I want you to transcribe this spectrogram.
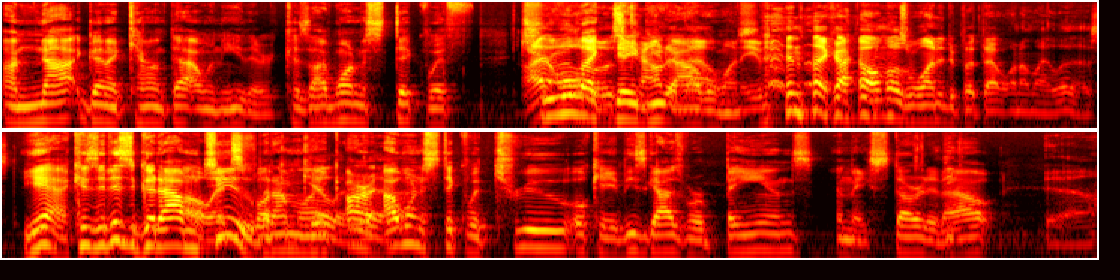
I'm not gonna count that one either because I want to stick with I true like debut album. albums. Even like I almost wanted to put that one on my list. Yeah, because it is a good album Oh, too. But I'm like, killer, all right, I want to stick with true. Okay, these guys were bands and they started out Yeah.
